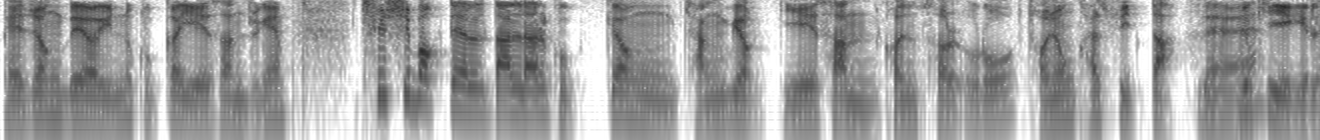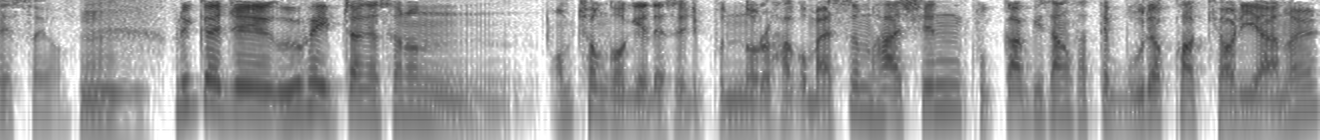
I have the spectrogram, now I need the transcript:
배정되어 있는 국가 예산 중에 70억 달러를 국경 장벽 예산 건설으로 전용할 수 있다. 네. 이렇게 얘기를 했어요. 음. 그러니까 이제 의회 입장에서는 엄청 거기에 대해서 이제 분노를 하고 말씀하신 국가 비상사태 무력화 결의안을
